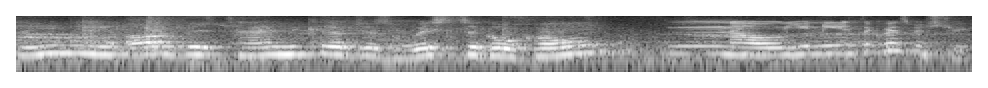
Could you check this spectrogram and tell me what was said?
So you mean all this time we could have just wished to go home? No, you needed the Christmas tree.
